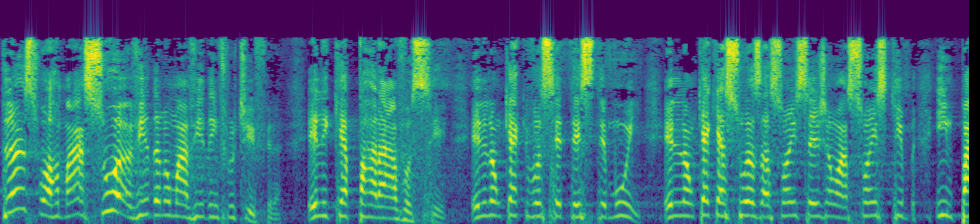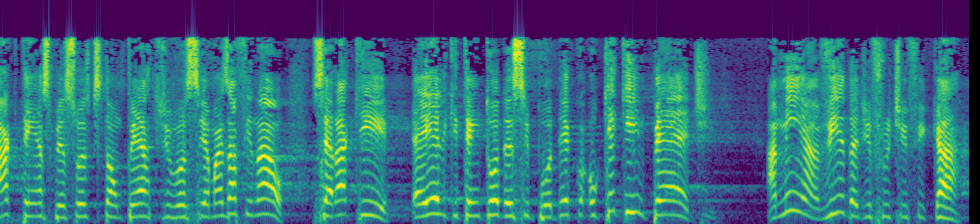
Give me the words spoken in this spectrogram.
transformar a sua vida numa vida infrutífera. Ele quer parar você. Ele não quer que você testemunhe. Ele não quer que as suas ações sejam ações que impactem as pessoas que estão perto de você. Mas afinal, será que é Ele que tem todo esse poder? O que que impede a minha vida de frutificar?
